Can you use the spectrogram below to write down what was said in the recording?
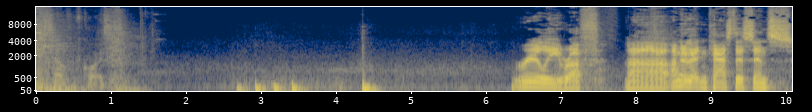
myself, of course. Really rough. Uh, I'm going to go ahead and cast this since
